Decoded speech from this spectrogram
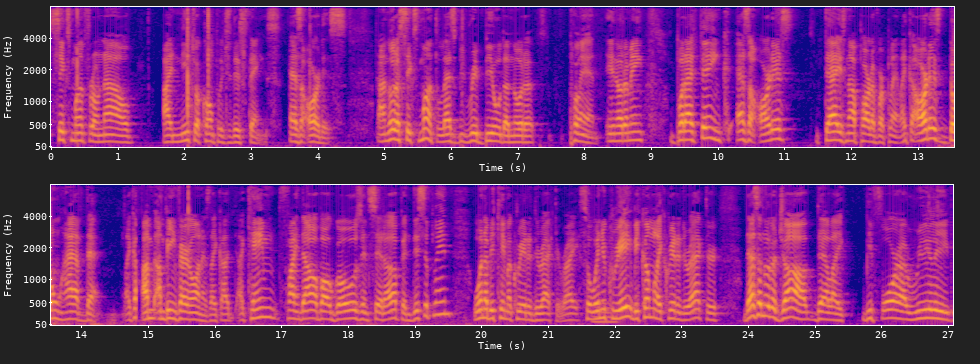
six months from now, I need to accomplish these things as an artist. Another six months, let's be, rebuild another plan. You know what I mean? But I think as an artist, that is not part of our plan. Like artists don't have that. Like I'm, I'm being very honest. Like I, I came find out about goals and set up and discipline when I became a creative director, right? So when mm-hmm. you create, become like creative director, that's another job that like before I really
